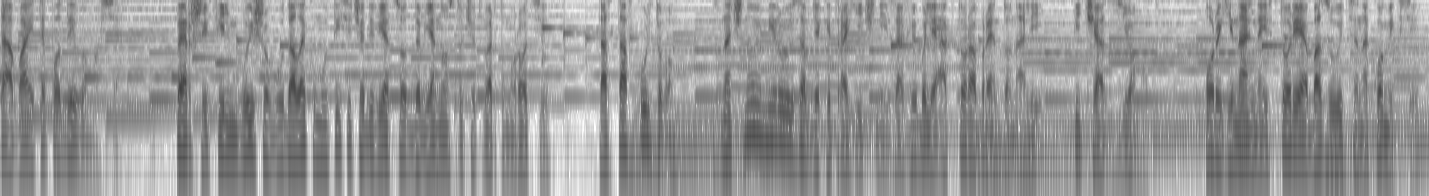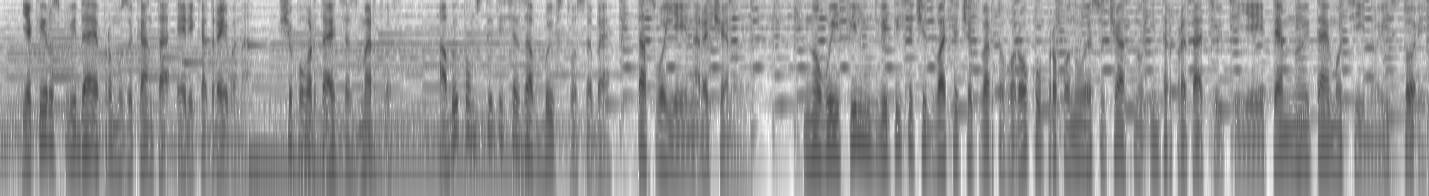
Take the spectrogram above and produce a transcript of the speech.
Давайте подивимося. Перший фільм вийшов у далекому 1994 році та став культовим значною мірою завдяки трагічній загибелі актора Брендона Лі під час зйомок. Оригінальна історія базується на коміксі, який розповідає про музиканта Еріка Дрейвена, що повертається з мертвих, аби помститися за вбивство себе та своєї нареченої. Новий фільм 2024 року пропонує сучасну інтерпретацію цієї темної та емоційної історії.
